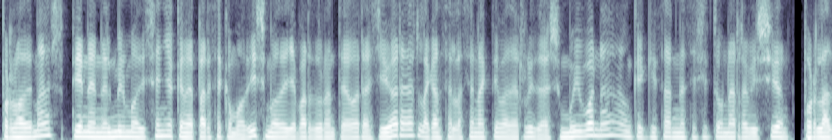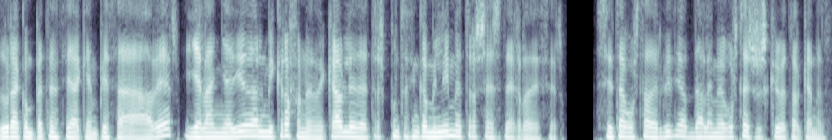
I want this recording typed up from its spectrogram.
Por lo demás, tienen el mismo diseño que me parece comodísimo de llevar durante horas y horas, la cancelación activa de ruido es muy buena, aunque quizás necesito una revisión por la dura competencia que empieza a haber, y el añadido al micrófono en el cable de 3.5 milímetros es de agradecer. Si te ha gustado el vídeo, dale me gusta y suscríbete al canal.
